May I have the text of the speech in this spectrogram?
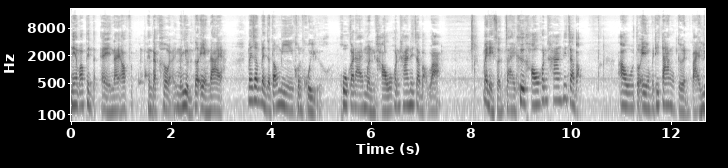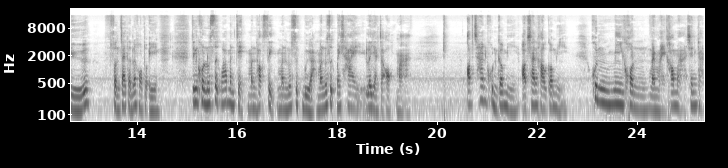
Name of Pent เอ้ Nine of Pentacle อะมันอยู่ด้วยตัวเองได้อะไม่จำเป็นจะต้องมีคนคุยหรือคู่ก็ได้เหมือนเขาค่อนข้างที่จะแบบว่า ไม่ได้สนใจคือเขาค่อนข้างที่จะแบบเอาตัวเองเป็นที่ตั้งเกินไปหรือ สนใจแต่เรื่องของตัวเอง จนคนรู้สึกว่ามันเจ็บมันท็อกซิกมันรู้สึกเบื่อ มันรู้สึกไม่ใช่เลยอยากจะออกมาออปชันคุณก็มีออปชันเขาก็มี คุณมีคนใหม่ ๆ เข้ามา เช่นกัน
